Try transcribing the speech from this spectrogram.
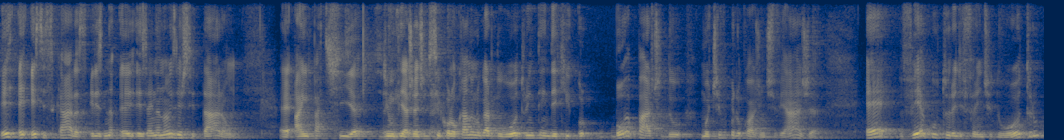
E- e- esses caras, eles, não- eh, eles ainda não exercitaram eh, a empatia de um viajante, de se colocar no lugar do outro e entender que boa parte do motivo pelo qual a gente viaja é ver a cultura diferente do outro,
